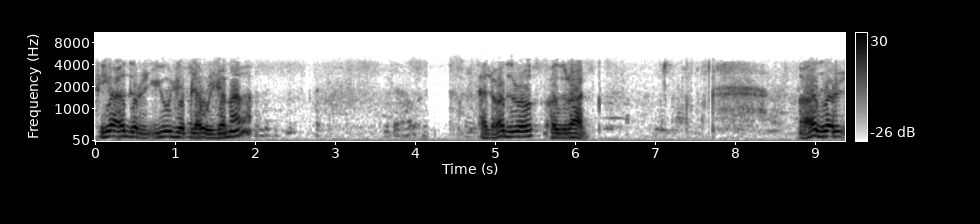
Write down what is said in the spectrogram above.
في عذر يوجب له الجماعة العذر عذران. عذر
